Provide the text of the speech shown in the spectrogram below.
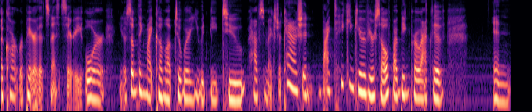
a car repair that's necessary or you know something might come up to where you would need to have some extra cash and by taking care of yourself by being proactive in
